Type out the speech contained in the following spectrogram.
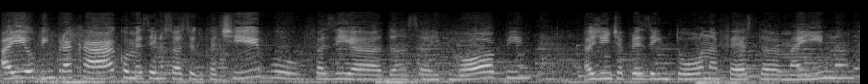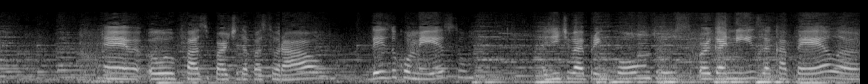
Aí eu vim pra cá, comecei no sócio educativo, fazia dança hip hop, a gente apresentou na festa Maína. É, eu faço parte da pastoral desde o começo. A gente vai para encontros, organiza a capela,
